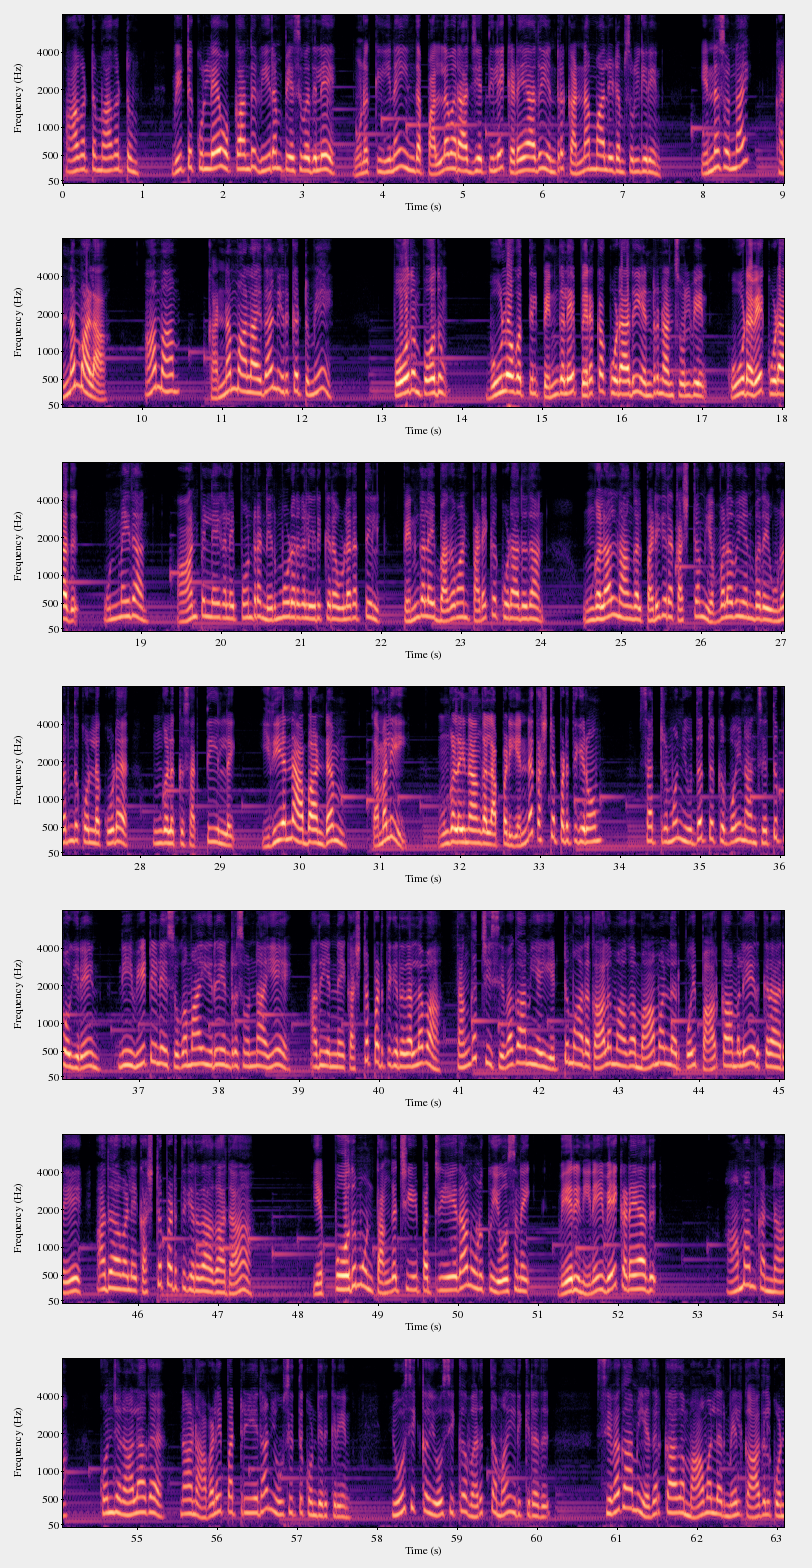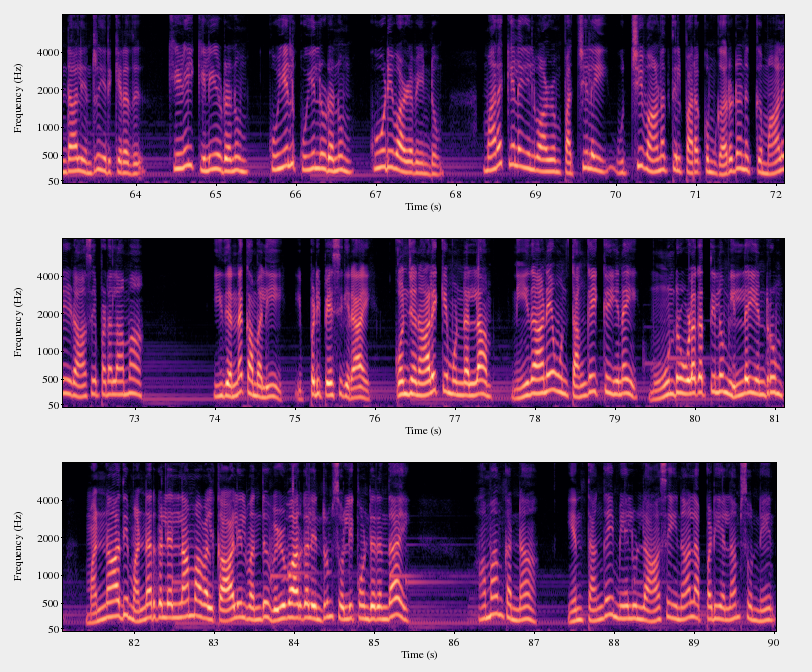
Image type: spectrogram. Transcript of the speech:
ஆகட்டும் ஆகட்டும். வீட்டுக்குள்ளே உட்கார்ந்து வீரம் பேசுவதிலே உனக்கு இணை இந்த பல்லவ ராஜ்யத்திலே கிடையாது என்று கண்ணம்மாளிடம் சொல்கிறேன். என்ன சொன்னாய்? கண்ணம்மாளா? ஆமாம் கண்ணம்மாளாய்தான் இருக்கட்டுமே. போதும் போதும். பூலோகத்தில் பெண்களே பிறக்கக்கூடாது என்று நான் சொல்வேன். கூடவே கூடாது. உண்மைதான். ஆண் பிள்ளைகளைப் போன்ற நிர்மூடர்கள் இருக்கிற உலகத்தில் பெண்களை பகவான் படைக்கக்கூடாதுதான் உங்களால் நாங்கள் படுகிற கஷ்டம் எவ்வளவு என்பதை உணர்ந்து கொள்ளக்கூட உங்களுக்கு சக்தி இல்லை. இது என்ன அபாண்டம்? கமலி உங்களை நாங்கள் அப்படி என்ன கஷ்டப்படுத்துகிறோம்? சற்று முன் யுத்தத்துக்கு போய் நான் செத்துப் போகிறேன். நீ வீட்டிலே சுகமாயிரு என்று சொன்னாயே அது என்னை கஷ்டப்படுத்துகிறதல்லவா? தங்கச்சி சிவகாமியை எட்டு மாத காலமாக மாமல்லர் போய் பார்க்காமலே இருக்கிறாரே அது அவளை கஷ்டப்படுத்துகிறதாகாதா? எப்போதும் உன் தங்கச்சியை பற்றியேதான் உனக்கு யோசனை. வேறு நினைவே கிடையாது. ஆமாம் கண்ணா. கொஞ்ச நாளாக நான் அவளை பற்றியேதான் யோசித்துக் கொண்டிருக்கிறேன். யோசிக்க யோசிக்க வருத்தமாய் இருக்கிறது. சிவகாமி எதற்காக மாமல்லர் மேல் காதல் கொண்டாள் என்று இருக்கிறது. கிளி கிளியுடனும் குயில் குயிலுடனும் கூடி வாழ வேண்டும். மரக்கிளையில் வாழும் பச்சிலை உச்சி வானத்தில் பறக்கும் கருடனுக்கு மாலையிட ஆசைப்படலாமா? இதென்ன கமலி இப்படி பேசுகிறாய்? கொஞ்ச நாளைக்கு முன்னெல்லாம் நீதானே உன் தங்கைக்கு இணை மூன்று உலகத்திலும் இல்லை என்றும் மன்னாதி மன்னர்களெல்லாம் அவள் காலில் வந்து விழுவார்கள் என்றும் சொல்லிக் கொண்டிருந்தாய்? ஆமாம் கண்ணா என் தங்கை மேலுள்ள ஆசையினால் அப்படியெல்லாம் சொன்னேன்.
